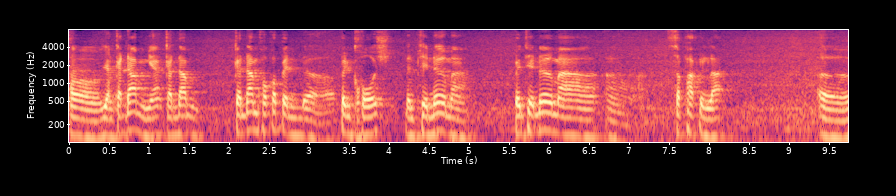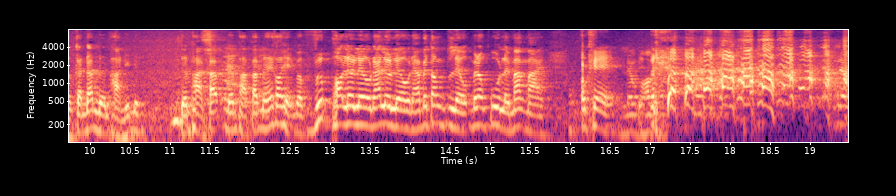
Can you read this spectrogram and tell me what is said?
เอ่ออย่างกันดั้มอย่างเงี้ยกันดั้มกันดั้มเขาก็เป็นเอ่อเป็นโค้ชเป็นเทรนเนอร์มา เป็นเทรนเนอร์มาเอ่อสักพักหนึ่งละเอ่อกันดั้มเดินผ่านนิดนึงเดินผ่านแป๊บเดินผ่านแป๊บนึงให้เขาเห็นแบบวึบพอเร็วๆนะเร็วๆนะไม่ต้องเร็วไม่ต้องพูดอะไรมากมาย โอเค เร็วพร้อมเร็ว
